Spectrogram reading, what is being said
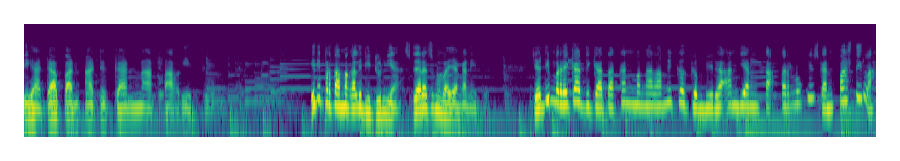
di hadapan adegan Natal itu. Ini pertama kali di dunia, saudara semua bayangkan itu. Jadi mereka dikatakan mengalami kegembiraan yang tak terlukiskan, pastilah.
